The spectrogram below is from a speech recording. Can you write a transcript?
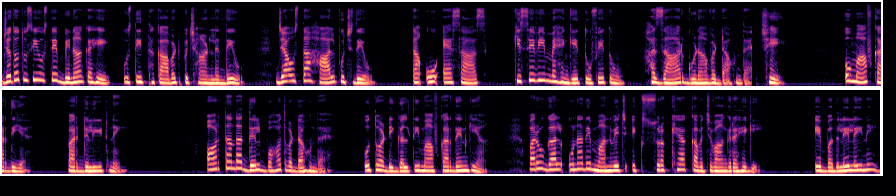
ਜਦੋਂ ਤੁਸੀਂ ਉਸ ਤੇ ਬਿਨਾਂ ਕਹੇ ਉਸ ਦੀ ਥਕਾਵਟ ਪਛਾਣ ਲੈਂਦੇ ਹੋ ਜਾਂ ਉਸ ਦਾ ਹਾਲ ਪੁੱਛਦੇ ਹੋ, ਤਾਂ ਉਹ ਅਹਿਸਾਸ ਕਿਸੇ ਵੀ ਮਹਿੰਗੇ ਤੋਹਫੇ ਤੋਂ ਹਜ਼ਾਰ ਗੁਣਾ ਵੱਡਾ ਹੁੰਦਾ ਹੈ। 6 ਉਹ ਮਾਫ ਕਰਦੀ ਹੈ, ਪਰ ਡਿਲੀਟ ਨਹੀਂ। ਔਰਤਾਂ ਦਾ ਦਿਲ ਬਹੁਤ ਵੱਡਾ ਹੁੰਦਾ ਹੈ। ਉਹ ਤੁਹਾਡੀ ਗਲਤੀ ਮਾਫ ਕਰ ਦੇਣਗੀਆਂ, ਪਰ ਉਹ ਗੱਲ ਉਹਨਾਂ ਦੇ ਮਨ ਵਿੱਚ ਇੱਕ ਸੁਰੱਖਿਆ ਕਵਚ ਵਾਂਗ ਰਹੇਗੀ। ਇਹ ਬਦਲੇ ਲਈ ਨਹੀਂ।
